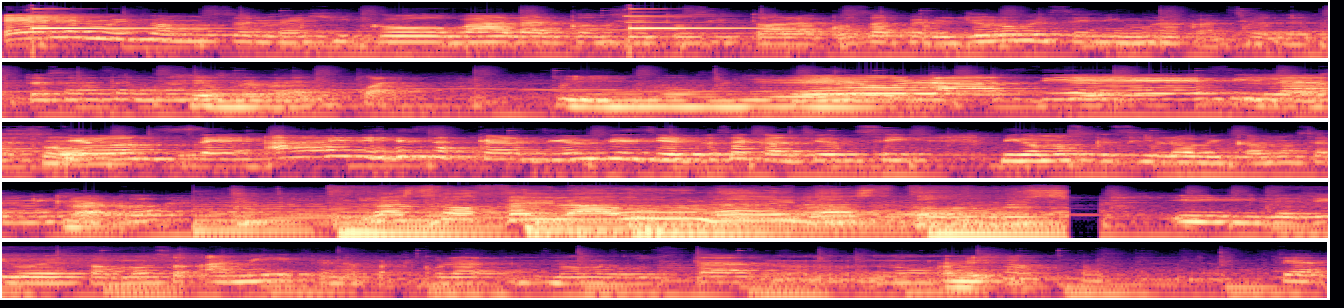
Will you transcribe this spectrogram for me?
Él es muy famoso en México, va a dar conciertos y toda la cosa, pero yo no me sé ninguna canción de él. ¿Tú te sabes alguna sí, canción de él? ¿Cuál? Y no Pero las 10 y las 11 Ay, esa canción sí es cierto Esa canción sí, digamos que sí lo ubicamos en México. Claro. Las 12 y la 1 y las 2 Y les digo, es famoso. A mí en lo particular no me gusta no, no, A mí sí. Ya,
